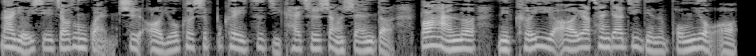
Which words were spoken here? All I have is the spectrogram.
那有一些交通管制哦，游客是不可以自己开车上山的。包含了你可以哦，要参加祭典的朋友哦，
